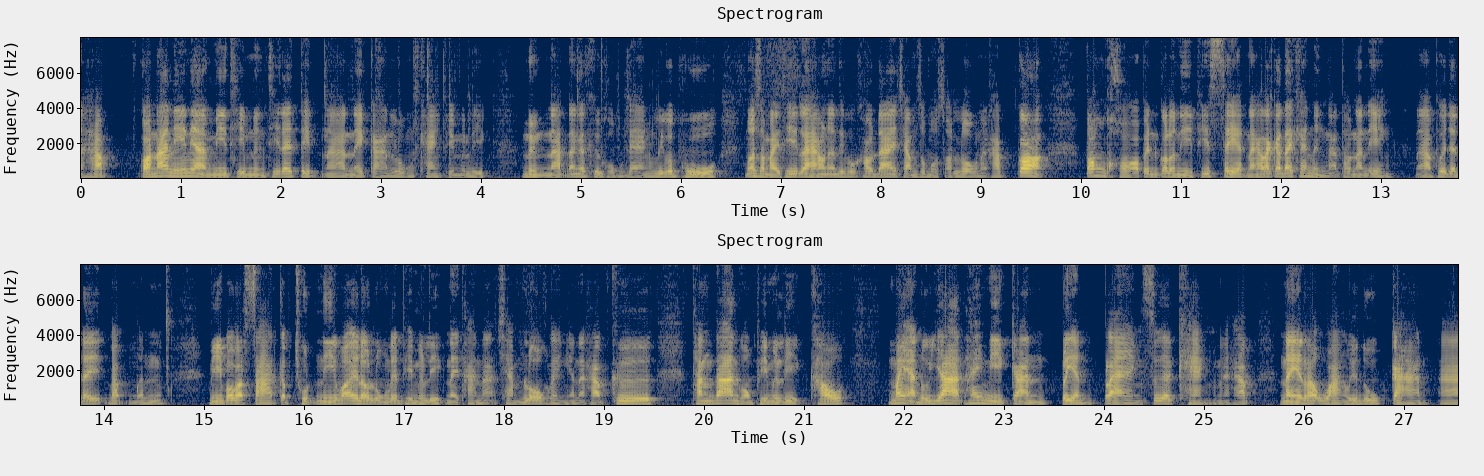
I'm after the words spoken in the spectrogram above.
นะครับก่อนหน้านี้เนี่ยมีทีมหนึ่งที่ได้ติดนะในการลงแข่งพรีเมียร์ลีกหนึ่งนัดนั่นก็คือหงส์แดงลิเวอร์พูลเมื่อสมัยที่แล้วนะที่พวกเขาได้แชมป์สโมสรโลกนะครับก็ต้องขอเป็นกรณีพิเศษนะครับแล้วก็ได้แค่หนึ่งนัดเท่านั้นเองนะเพื่อจะได้แบบเหมือน มีประวัติศาสตร์กับชุดนี้ว่าเราลงเล่นพรีเมียร์ลีกในฐานะแชมป์โลกอะไรอย่างเงี้ยนะครับ คือทางด้านของพรีเมียร์ลีกเขาไม่อนุญาตให้มีการเปลี่ยนแปลงเสื้อแข่งนะครับ ในระหว่างฤดูกาลอ่า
